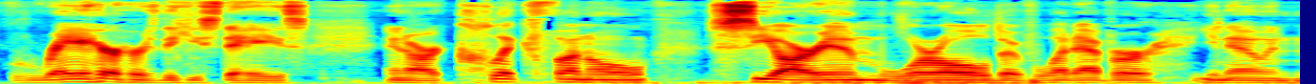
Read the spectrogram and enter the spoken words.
rare these days in our ClickFunnels CRM world of whatever, you know, and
